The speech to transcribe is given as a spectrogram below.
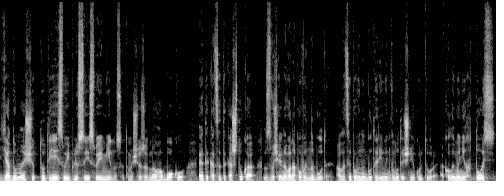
Я думаю, що тут є і свої плюси, і свої мінуси, тому що з одного боку етика це така штука, звичайно, вона повинна бути, але це повинен бути рівень внутрішньої культури. А коли мені хтось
